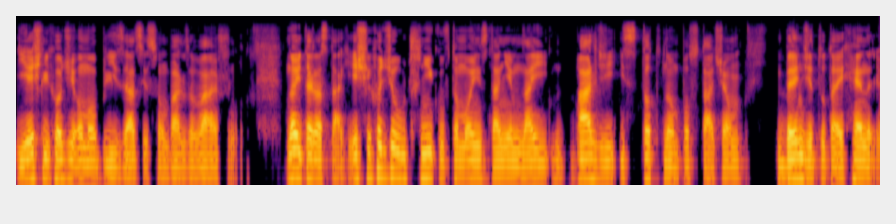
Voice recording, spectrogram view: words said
jeśli chodzi o mobilizację, są bardzo ważni. No i teraz tak, jeśli chodzi o uczniów, to moim zdaniem najbardziej istotną postacią będzie tutaj Henry.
